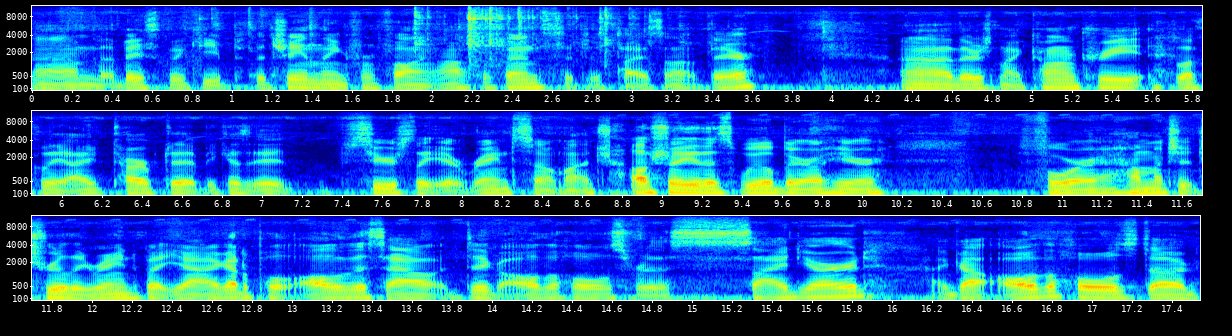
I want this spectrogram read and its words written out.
um, that basically keep the chain link from falling off the fence. It just ties them up there. Uh, there's my concrete. Luckily I tarped it because it seriously, it rained so much. I'll show you this wheelbarrow here for how much it truly rained. But yeah, I got to pull all of this out, dig all the holes for the side yard. I got all the holes dug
